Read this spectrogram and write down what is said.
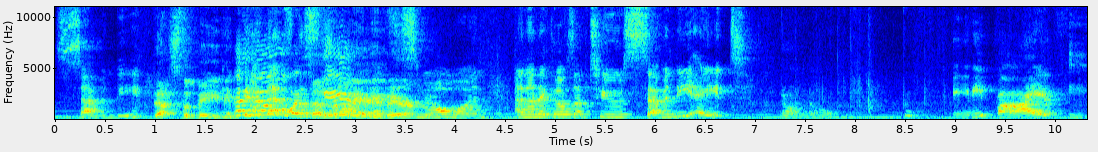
70. That's the baby. I know, I'm That's the baby bear. That's the small one. And then it goes up to 78, Oh no. 85, Eek.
